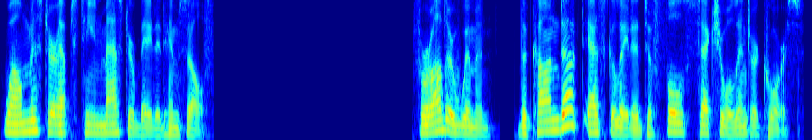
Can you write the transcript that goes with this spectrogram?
while Mr. Epstein masturbated himself. For other women, the conduct escalated to full sexual intercourse.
